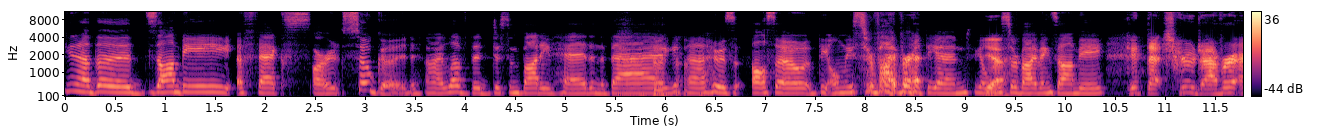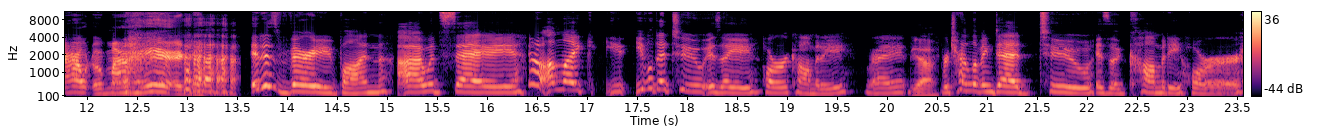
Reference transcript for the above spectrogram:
You know, the zombie effects are so good. I love the disembodied head in the bag, uh, who is also the only survivor at the end, the only Yeah. surviving zombie. Get that screwdriver out of my head. it is very fun. I would say, you know, unlike E- Evil Dead 2 is a horror comedy, right? yeah. Return Living Dead 2 is a comedy horror.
